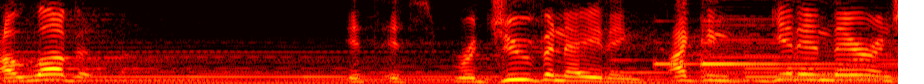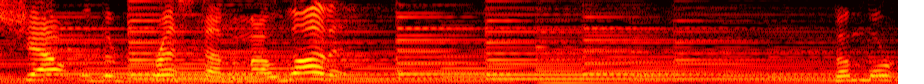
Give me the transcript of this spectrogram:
I love it. it. It's rejuvenating. I can get in there and shout with the rest of them. I love it. But more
